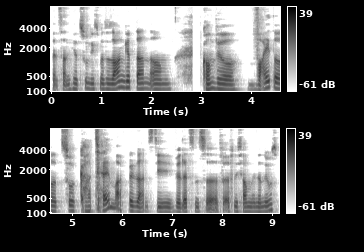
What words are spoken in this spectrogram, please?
Wenn es dann hierzu nichts mehr zu sagen gibt, dann ähm, kommen wir weiter zur Kartellmarktbilanz, die wir letztens äh, veröffentlicht haben in der News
